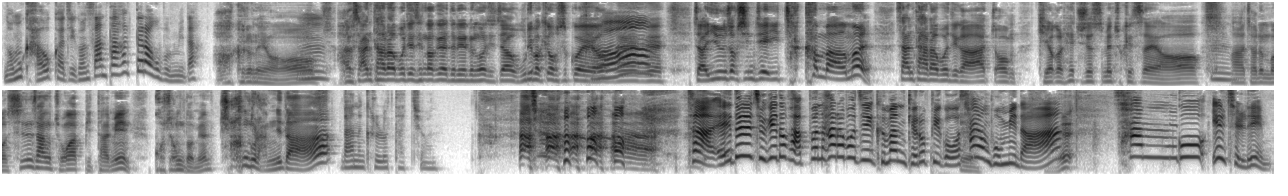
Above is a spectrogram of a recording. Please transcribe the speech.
너무 가혹하지. 이건 산타 학대라고 봅니다. 아, 그러네요. 음. 아유, 산타 할아버지 생각해 드리는 건 진짜 우리밖에 없을 거예요. 네, 네. 자, 이윤석 씨의 이 착한 마음을 산타 할아버지가 좀 기억을 해 주셨으면 좋겠어요. 음. 아, 저는 뭐 신상 종합 비타민 그 정도면 충분합니다. 나는 글루타치온. 자, 애들 주기도 바쁜 할아버지 그만 괴롭히고 예. 사연 봅니다. 네. 3917님.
